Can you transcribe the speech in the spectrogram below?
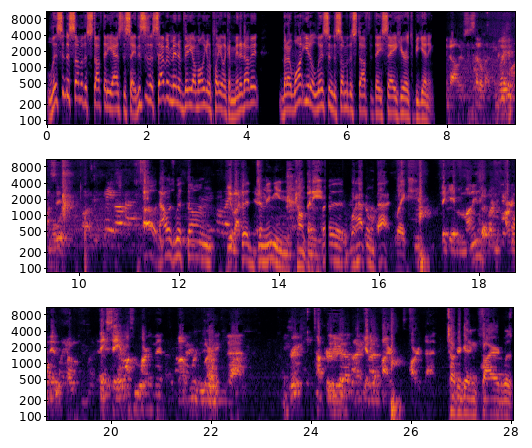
Listen to some of the stuff that he has to say. This is a seven minute video. I'm only going to play like a minute of it, but I want you to listen to some of the stuff that they say here at the beginning. Dollars to settle that Oh, that was with um the Dominion company. What happened with that? Like they gave him money, part of it. They say it wasn't part of it, but we're learning that Tucker getting fired was part of that. Tucker getting fired was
